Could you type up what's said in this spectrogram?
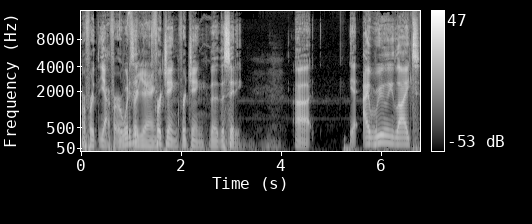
or for yeah for or what is it? For it Yang. for Jing for Jing the the city. Uh, yeah, I really liked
